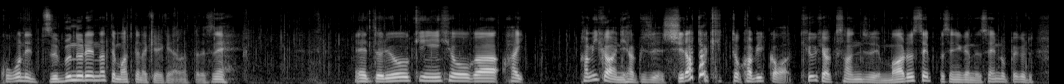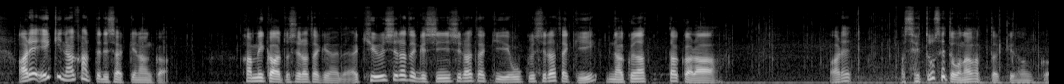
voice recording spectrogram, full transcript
ここでずぶ濡れになって待ってなきゃいけなかったですね。えっ、ー、と、料金表が、はい。上川210円、白滝と上川930円、マルセップ1200円で1650円あれ駅なかったでしたっけ？なんか。上川と白滝の間。旧白滝、新白滝、奥白滝？なくなったから、あれ？あ瀬戸瀬戸はなかったっけ？なんか。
